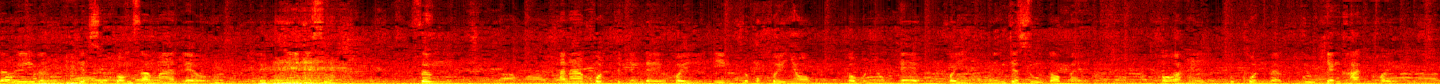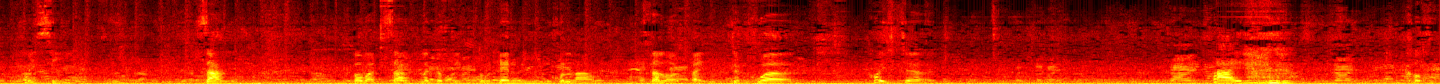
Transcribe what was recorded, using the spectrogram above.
ก็เลยแบบเก็บสุดความสามารถแล้วเต็มที่ที่สุด ซึ่งอนาคตเป็นยังไงข่อยเองก็บ่เคยยอมก็บ่ยอมแพ้ข่อยยังจะสู้ต่อไป ขอให้ทุกคนแบบอยู่เคียงข้างข่อยข่อยสี่สร้างประวัติศาสตร์แล้วก็เป็นตัวแทนวิญญาณคนลาวตลอดไป จนกว่าข่อยจะตายขอบคุณ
